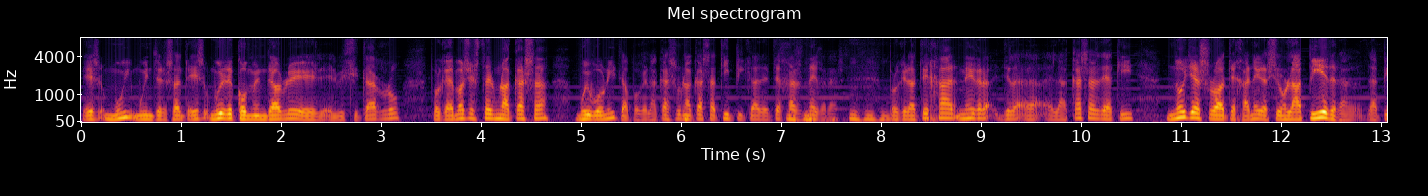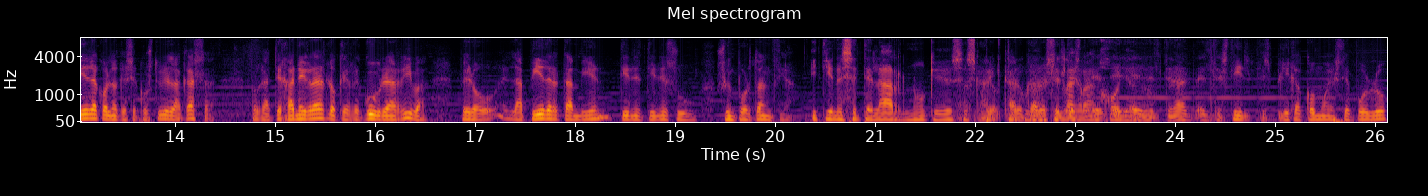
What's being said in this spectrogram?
Es muy, muy interesante, es muy recomendable el, visitarlo, porque además está en una casa muy bonita, porque la casa es una casa típica de tejas negras, porque la teja negra, la, las casas de aquí, no ya solo la teja negra, sino la piedra, la piedra con la que se construye la casa porque la teja negra es lo que recubre arriba, pero la piedra también tiene, tiene su, su importancia. Y tiene ese telar, ¿no? Que es espectacular, claro, es, la gran joya. El, telar, el textil te explica cómo este pueblo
